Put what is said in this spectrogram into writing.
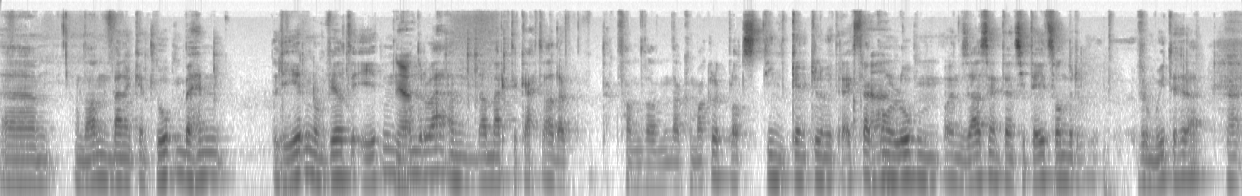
ehm, en dan ben ik in het lopen beginnen leren om veel te eten onderweg. En dan merkte ik echt wel dat, ik- dat, ik, van, van, dat ik gemakkelijk plots 10 ki- kilometer extra Ah. kon lopen in dezelfde intensiteit zonder vermoeid te geraken. ja, dat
